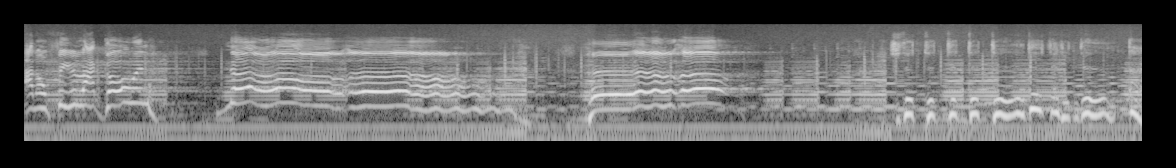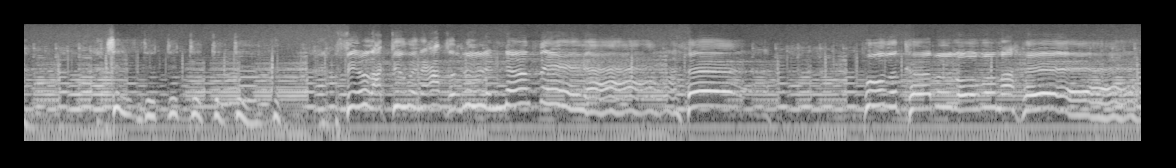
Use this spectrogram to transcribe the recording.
I don't feel like going. No. I feel like doing absolutely nothing. Pull the covers over my head.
